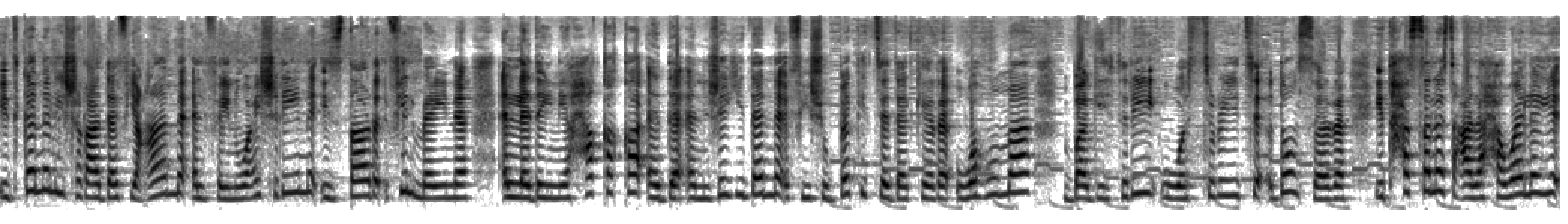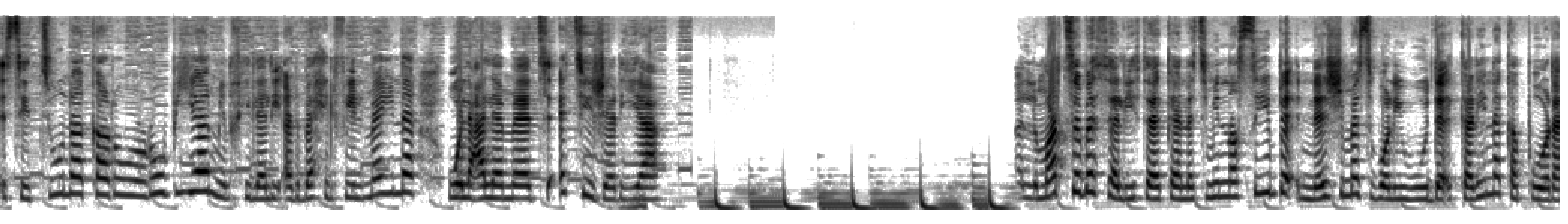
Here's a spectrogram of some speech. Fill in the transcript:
إذ كان لشرادة في عام 2020 إصدار فيلمين اللذين حققا أداء جيدا في شباك التذاكر وهما باغي 3 و Street Dancer إذ حصلت على حوالي 60 كارور روبية من خلال أرباح الفيلمين والعلامات التجارية. المرتبة الثالثة كانت من نصيب نجمة بوليوود كارينا كابور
